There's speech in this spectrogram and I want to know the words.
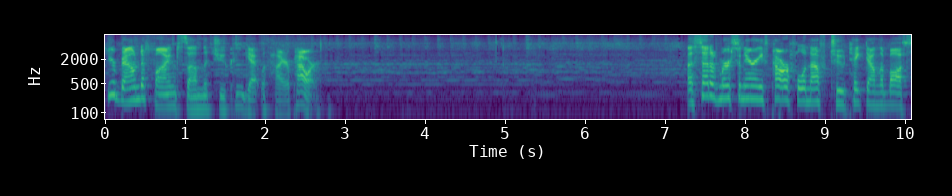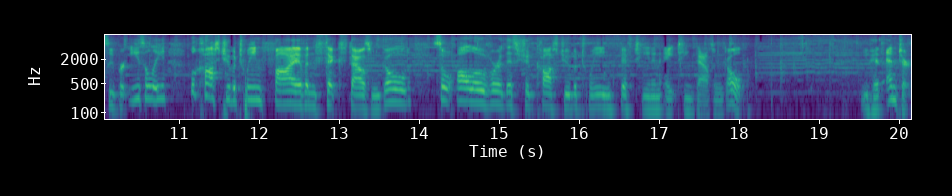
you're bound to find some that you can get with higher power. A set of mercenaries powerful enough to take down the boss super easily will cost you between 5 and 6,000 gold, so all over this should cost you between 15 and 18,000 gold. You hit enter.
